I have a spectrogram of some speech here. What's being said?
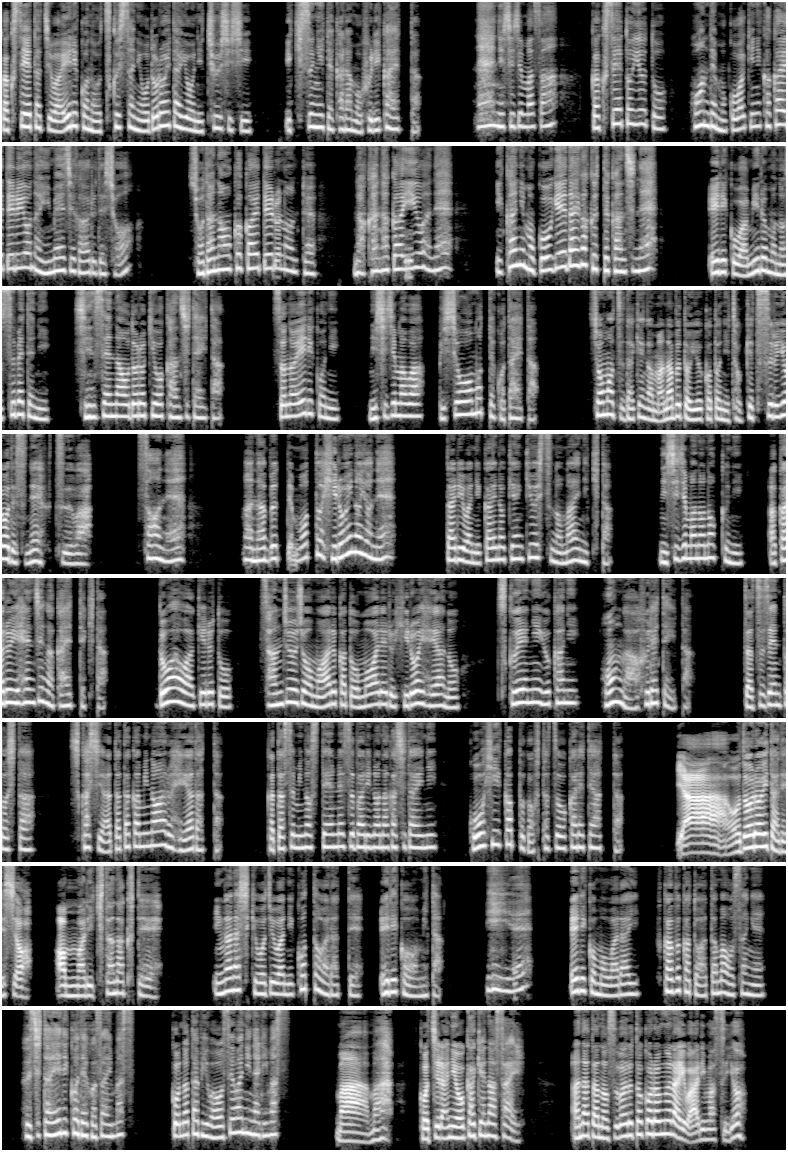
学生たちはエリコの美しさに驚いたように注視し、行き過ぎてからも振り返った。ねえ、西島さん。学生というと、本でも小脇に抱えているようなイメージがあるでしょ？書棚を抱えているなんて、なかなかいいわね。いかにも工芸大学って感じね。エリコは見るものすべてに新鮮な驚きを感じていた。そのエリコに、西島は微笑を持って答えた。書物だけが学ぶということに直結するようですね、普通は。そうね。学ぶってもっと広いのよね。二人は2階の研究室の前に来た。西島のノックに明るい返事が返ってきた。ドアを開けると30畳もあるかと思われる広い部屋の机に床に本が溢れていた。雑然とした、しかし温かみのある部屋だった。片隅のステンレス張りの流し台にコーヒーカップが2つ置かれてあった。やー、驚いたでしょ。あんまり汚くて。五十嵐教授はニコッと笑ってエリコを見た。いいえ。エリコも笑い、深々と頭を下げ、藤田エリコでございます。この度はお世話になります。まあまあ、こちらにおかけなさい。あなたの座るところぐらいはありますよ。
